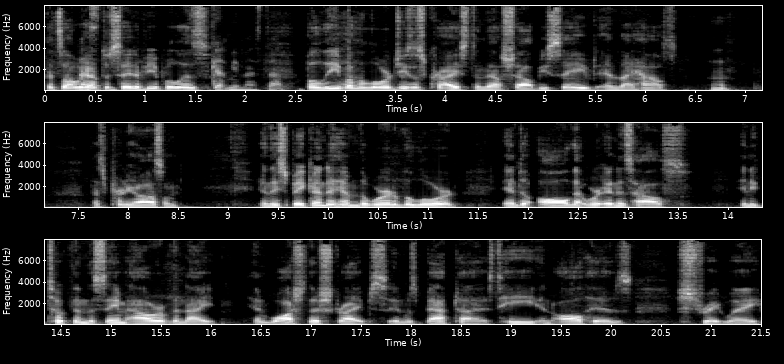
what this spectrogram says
That's all we have to say to people is getting me messed up. believe on the Lord Jesus Christ, and thou shalt be saved and thy house. Hmm. That's pretty awesome. And they spake unto him the word of the Lord, and to all that were in his house. And he took them the same hour of the night, and washed their stripes, and was baptized, he and all his, straightway.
